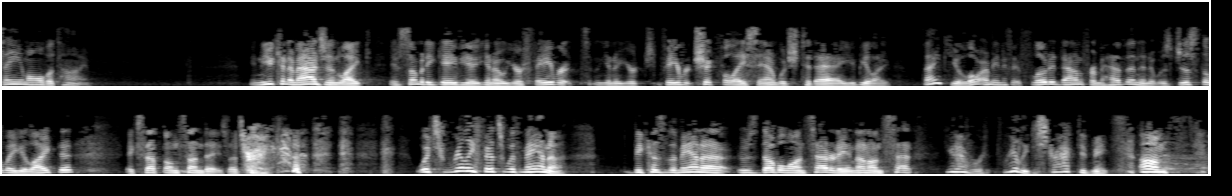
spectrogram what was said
same all the time. And you can imagine, like, if somebody gave you, you know, your favorite, you know, your favorite Chick-fil-A sandwich today, you'd be like, "Thank you, Lord." I mean, if it floated down from heaven and it was just the way you liked it, except on Sundays, that's right. Which really fits with manna, because the manna was double on Saturday and none on Sat. You have really distracted me. Um,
